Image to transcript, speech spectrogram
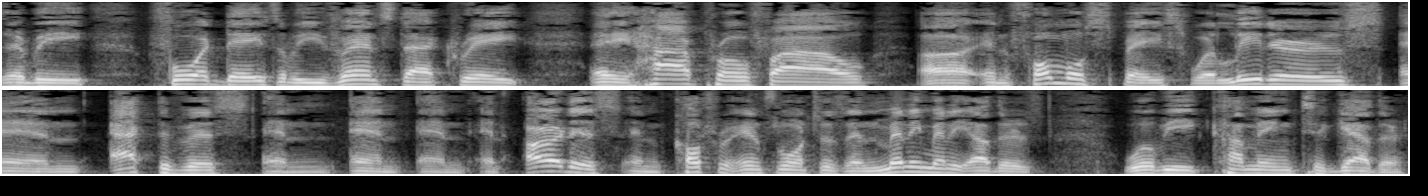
There'll be four days of events that create a high profile, uh, informal space where leaders and activists and, and, and, and artists and cultural influencers and many, many others will be coming together.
